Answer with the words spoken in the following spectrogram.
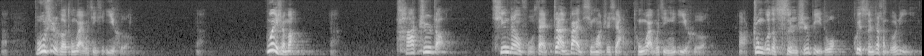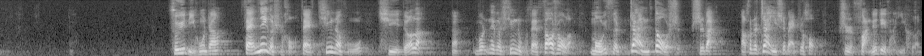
啊不适合同外国进行议和，啊，为什么？啊，他知道清政府在战败的情况之下同外国进行议和，啊，中国的损失必多，会损失很多利益。所以李鸿章在那个时候，在清政府取得了啊，不是那个是清政府在遭受了某一次战斗失失败啊，或者战役失败之后，是反对对法议和的。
